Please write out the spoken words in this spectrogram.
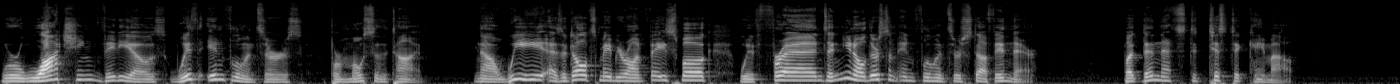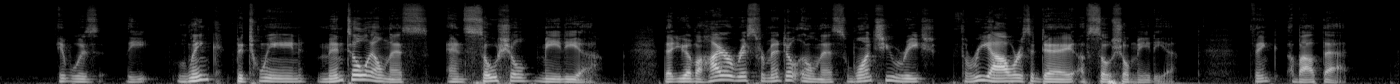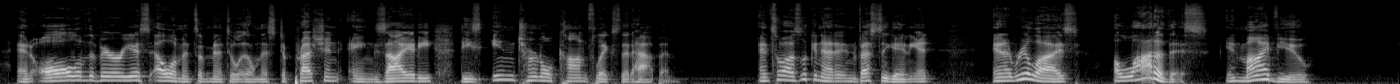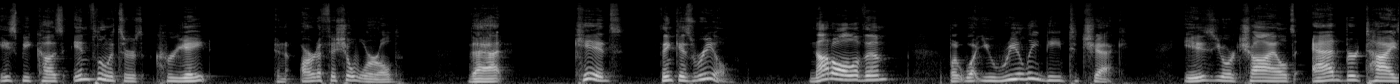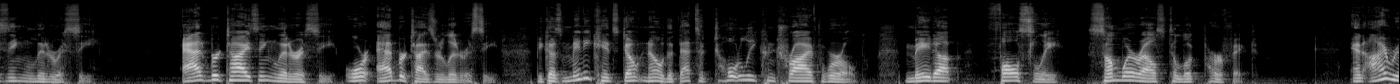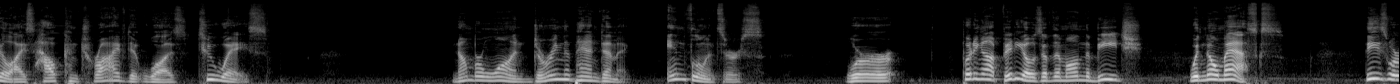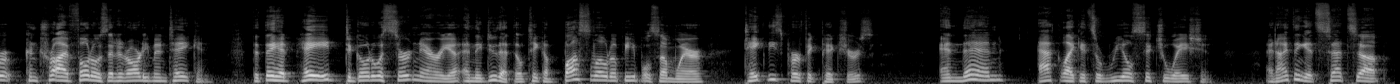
were watching videos with influencers for most of the time. Now, we as adults maybe are on Facebook with friends, and you know, there's some influencer stuff in there. But then that statistic came out. It was the link between mental illness and social media. That you have a higher risk for mental illness once you reach three hours a day of social media. Think about that and all of the various elements of mental illness depression, anxiety, these internal conflicts that happen. And so I was looking at it, investigating it, and I realized a lot of this, in my view, is because influencers create an artificial world that kids think is real. Not all of them, but what you really need to check is your child's advertising literacy advertising literacy or advertiser literacy because many kids don't know that that's a totally contrived world made up falsely somewhere else to look perfect. And I realized how contrived it was two ways. Number one, during the pandemic, influencers were putting out videos of them on the beach with no masks. These were contrived photos that had already been taken that they had paid to go to a certain area, and they do that. They'll take a busload of people somewhere, take these perfect pictures, and then act like it's a real situation. And I think it sets up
